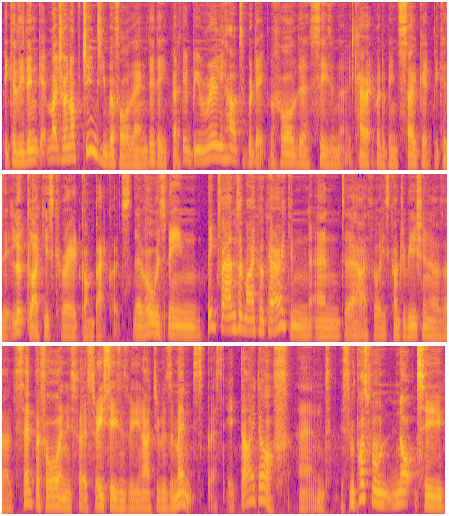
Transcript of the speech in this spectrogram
because he didn't get much of an opportunity before then, did he? But it would be really hard to predict before the season that Carrick would have been so good because it looked like his career had gone backwards. There have always been big fans of Michael Carrick, and, and uh, I thought his contribution, as I've said before, in his first three seasons with United was immense, but it died off, and it's impossible not to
